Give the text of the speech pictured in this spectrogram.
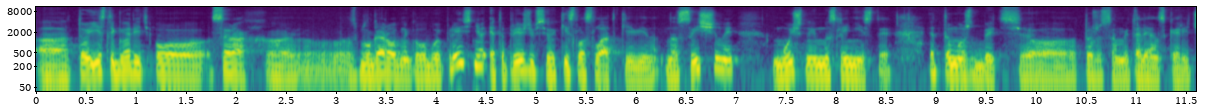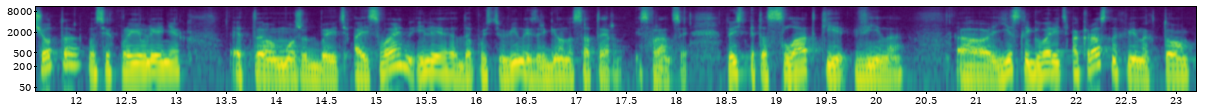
а, то если говорить о сырах э, с благородной голубой плесенью, это прежде всего кисло-сладкие вина, насыщенные, мощные, маслянистые. Это может быть э, то же самое итальянское ричотто во всех проявлениях, это может быть айсвайн или, допустим, вина из региона Сатерн, из Франции. То есть это сладкие вина. А, если говорить о красных винах, то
